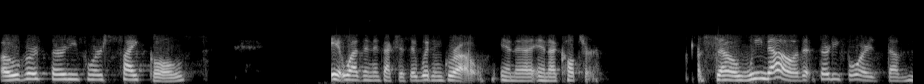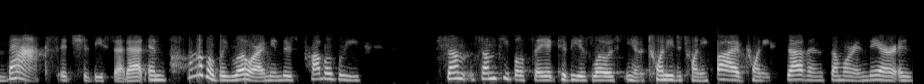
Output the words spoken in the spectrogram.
over 34 cycles, it wasn't infectious. It wouldn't grow in a, in a culture. So we know that 34 is the max it should be set at and probably lower. I mean, there's probably some some people say it could be as low as you know 20 to 25 27 somewhere in there is,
